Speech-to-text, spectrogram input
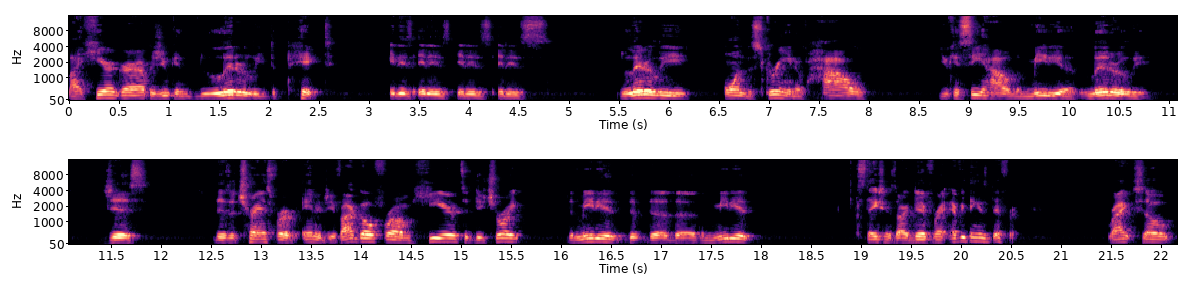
like here in Grand Rapids, you can literally depict. It is it is it is it is literally on the screen of how you can see how the media literally just there's a transfer of energy. If I go from here to Detroit, the media the the the, the media stations are different. Everything is different, right? So,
